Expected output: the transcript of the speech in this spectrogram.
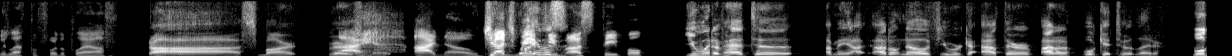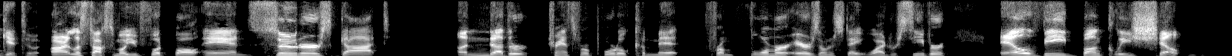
we left before the playoff. Ah, smart. Very I, smart. I know. Judge me well, if was, you must, people. You would have had to. I mean, I, I don't know if you were out there. I don't know. We'll get to it later. We'll get to it. All right, let's talk some OU football. And Sooners got another transfer portal commit from former Arizona State wide receiver LV Bunkley Shelton.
